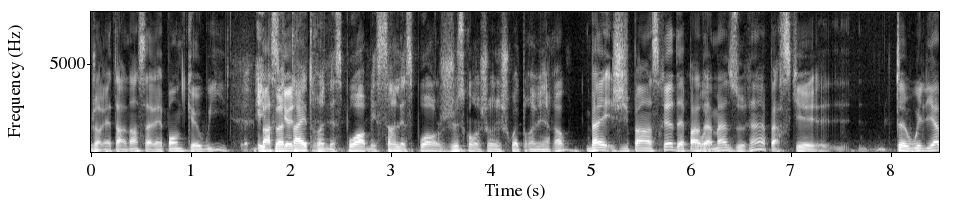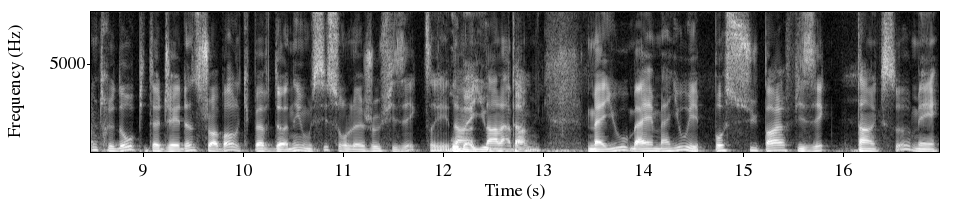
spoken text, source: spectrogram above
J'aurais tendance à répondre que oui. Et que- peut-être un espoir, mais sans l'espoir, juste qu'on un choix de première ronde. ben, j'y penserais dépendamment du rang parce que t'as William Trudeau puis t'as Jaden Strubble qui peuvent donner aussi sur le jeu physique, tu sais, Ou dans, Mailloux, dans la banque. Mailloux, ben, Mailloux est pas super physique tant que ça, mais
